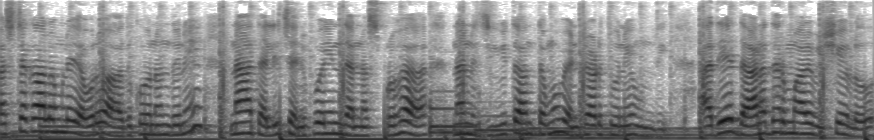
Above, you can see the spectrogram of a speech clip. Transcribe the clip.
కష్టకాలంలో ఎవరో ఆదుకోనందునే నా తల్లి చనిపోయిందన్న స్పృహ నన్ను జీవితాంతము వెంటాడుతూనే ఉంది. అదే దాన ధర్మాల విషయంలో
